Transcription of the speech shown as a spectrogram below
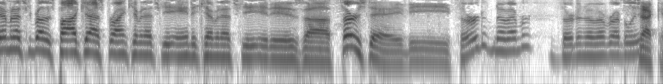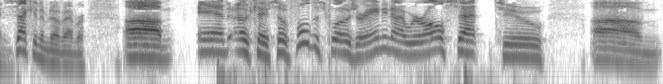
Kamenetsky Brothers podcast. Brian Kamenetsky, Andy Kamenetsky. It is uh, Thursday, the third of November. Third of November, I believe. Second. Second of November. Um, and okay, so full disclosure, Andy and I we are all set to um,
